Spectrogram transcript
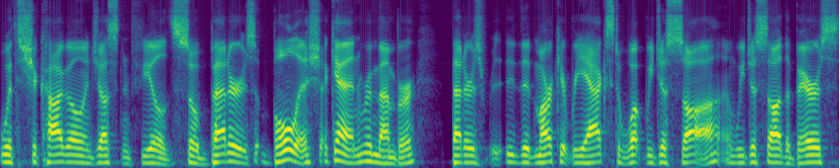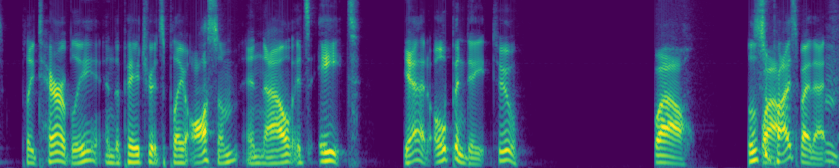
with Chicago and Justin Fields. So betters bullish. Again, remember, betters, the market reacts to what we just saw. And we just saw the Bears play terribly and the Patriots play awesome. And now it's eight. Yeah, it opened eight too. Wow. A little Wow. surprised by that. Mm.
